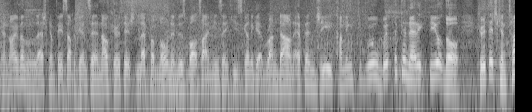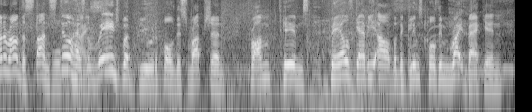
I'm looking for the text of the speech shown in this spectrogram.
Yeah, not even the Lesh can face up against it. And now Kiritych left alone in this bot side means that he's gonna get run down. FNG coming through with the kinetic field though. Kiritych can turn around the stun, still has nice. the range, but beautiful disruption from Tims. Bails Gabbi out, but the glimpse pulls him right back in.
